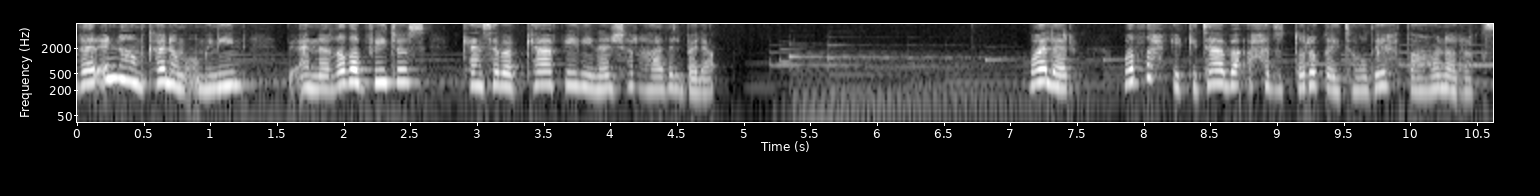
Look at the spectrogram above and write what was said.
غير أنهم كانوا مؤمنين بأن غضب فيتوس كان سبب كافي لننشر هذا البلاء. والر وضح في كتابه أحد الطرق لتوضيح طاعون الرقص.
